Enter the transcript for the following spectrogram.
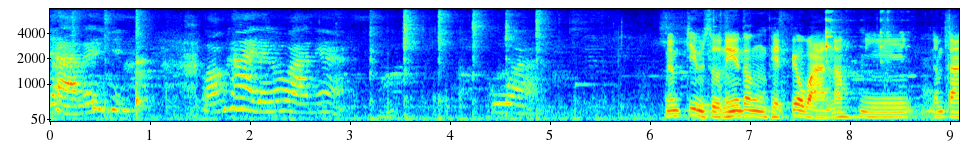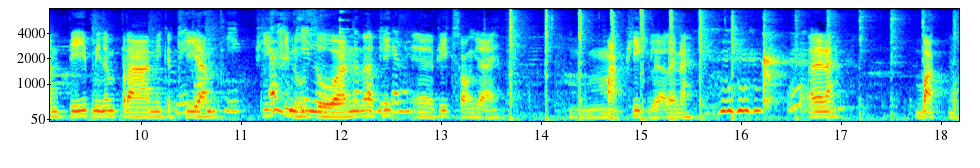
อย่าเลย ร้องไห้เลยเมื่อวานเนี่ย กลัว น้ำจิ้มสูตรนี้ต้องเผ็ดเปรี้ยวหวานเนาะ มีน้ำตาลปี๊บ มีน้ำปลา มีกระเทียมทั้งพริกพริกขี้หนูสวน แล้แล้ววก็พริกอันเออพริกสองใหญ่ หมักพริกหรืออะไรนะ อะไรนะ บักบ่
